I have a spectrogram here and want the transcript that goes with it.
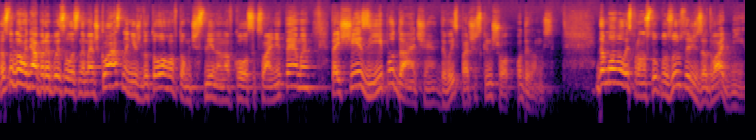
Наступного дня переписувались не менш класно, ніж до того, в тому числі на навколо сексуальні теми, та ще з її подачі. Дивись перший скріншот, подивимось. Домовились про наступну зустріч за два дні.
